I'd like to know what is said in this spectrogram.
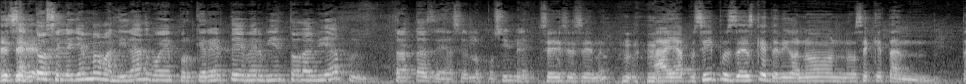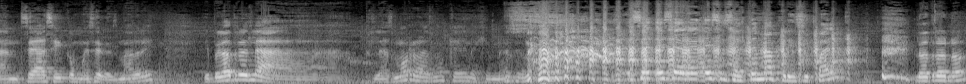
Exacto, se le llama vanidad, güey, por quererte ver bien todavía, pues tratas de hacer lo posible. Sí, sí, sí, ¿no? Ah, ya, pues sí, pues es que te digo, no, no sé qué tan, tan sea así como ese desmadre. Y pero la otra es la, pues, las morras, ¿no? Que hay en el gimnasio. Ese, ese- ese es el tema principal. Lo otro, ¿no?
